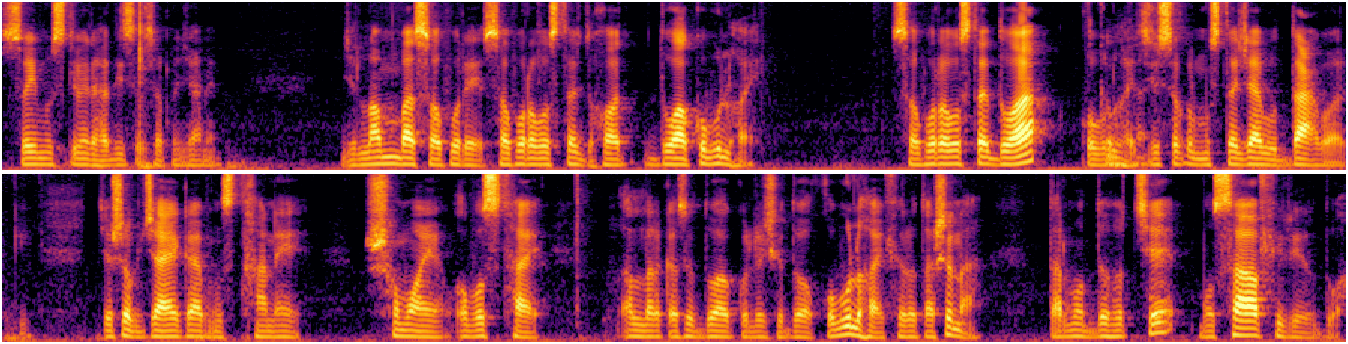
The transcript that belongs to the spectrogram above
সই মুসলিমের হাদিস আছে আপনি জানেন। যে লম্বা সফরে সফর অবস্থায় দোয়া কবুল হয়। সফর অবস্থায় দোয়া কবুল হয়। যে সকল মুস্তাজাব উদ্দাহ আর কি যেসব জায়গা এবং স্থানে সময়ে অবস্থায় আল্লাহর কাছে দোয়া করলে সে দোয়া কবুল হয় ফেরত আসে না। তার মধ্যে হচ্ছে মুসাফিরের দোয়া।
